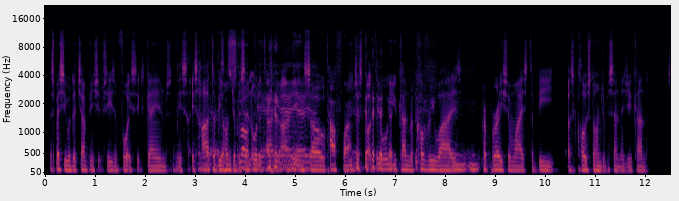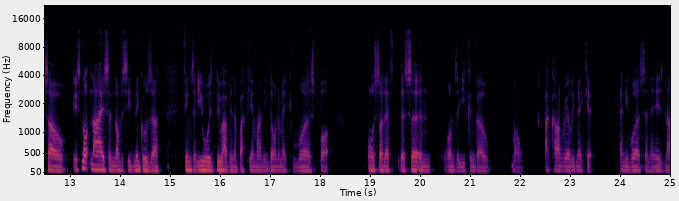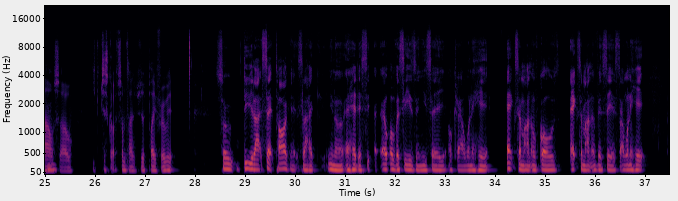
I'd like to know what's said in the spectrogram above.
especially with the championship season, forty six games, it's it's hard to be a hundred percent all the time. You know yeah, what I mean? yeah, yeah. So Tough one. you just got to do all you can recovery wise, Mm, mm. preparation wise, to be as close to hundred percent as you can. So it's not nice, and obviously niggles are things that you always do have in the back of your mind. You don't want to make them worse, but also there's there's certain ones that you can go, well, I can't really make it any worse than it is now. Mm. So you just got to sometimes just play through it. So, do you like set targets, like you know, ahead of, se- of a season? You say, okay, I want to hit X amount of goals, X amount of assists. I want to hit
